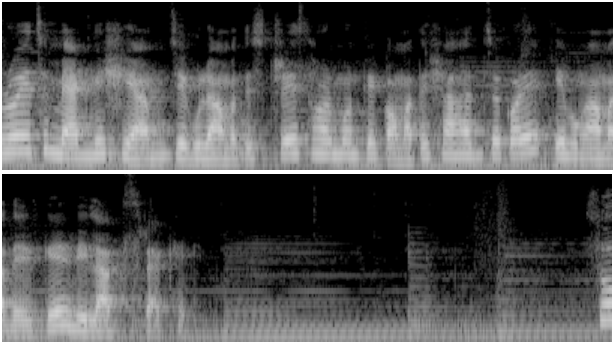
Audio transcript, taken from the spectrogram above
রয়েছে ম্যাগনেশিয়াম যেগুলো আমাদের স্ট্রেস হরমোনকে কমাতে সাহায্য করে এবং আমাদেরকে রিল্যাক্স রাখে। সো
